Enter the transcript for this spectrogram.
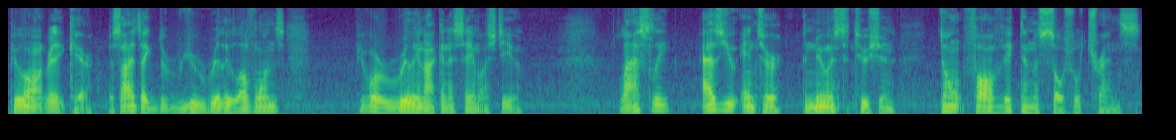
People don't really care. Besides, like the, your really loved ones, people are really not going to say much to you. Lastly, as you enter a new institution, don't fall victim to social trends.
